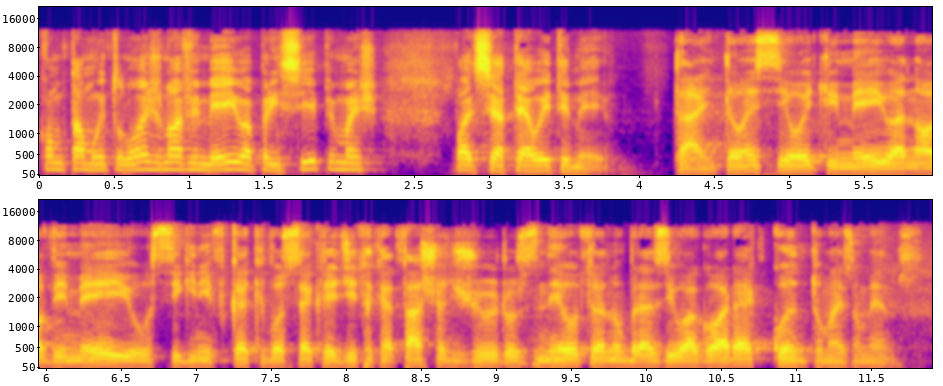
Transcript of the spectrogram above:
como está muito longe, 9,5 a princípio, mas pode ser até 8,5. Tá, então esse 8,5 a 9,5 significa que você acredita que a taxa de juros neutra no Brasil agora é quanto, mais ou menos?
